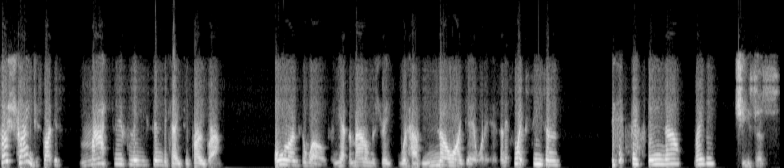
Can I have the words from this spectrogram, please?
so strange. It's like this massively syndicated program all over the world, and yet the man on the street would have no idea what it is. And it's like season, is it 15 now, maybe? Jesus.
